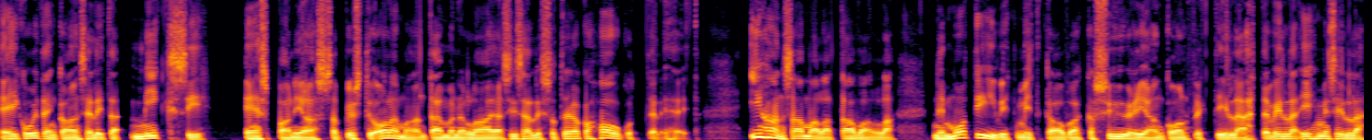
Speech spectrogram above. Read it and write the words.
ei kuitenkaan selitä, miksi Espanjassa pystyi olemaan tämmöinen laaja sisällissota, joka houkutteli heitä. Ihan samalla tavalla ne motiivit, mitkä on vaikka Syyrian konfliktiin lähtevillä ihmisillä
